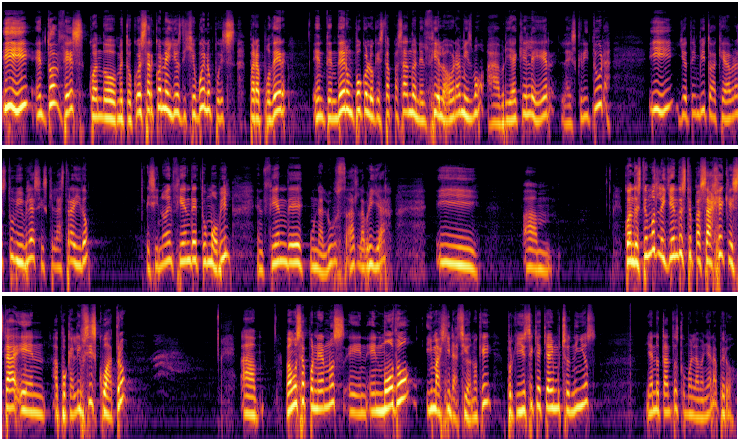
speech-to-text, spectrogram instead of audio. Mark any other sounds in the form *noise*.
Y entonces, cuando me tocó estar con ellos, dije, bueno, pues para poder entender un poco lo que está pasando en el cielo ahora mismo, habría que leer la escritura. Y yo te invito a que abras tu Biblia, si es que la has traído, y si no, enciende tu móvil, enciende una luz, hazla brillar. Y cuando estemos leyendo este pasaje que está en Apocalipsis 4, vamos a ponernos en, en modo imaginación, ¿ok? Porque yo sé que aquí hay muchos niños, ya no tantos como en la mañana, pero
